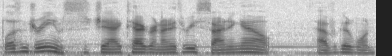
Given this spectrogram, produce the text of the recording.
pleasant dreams. This is Jag Taggart 93 signing out. Have a good one.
